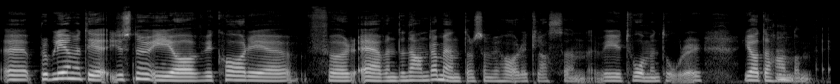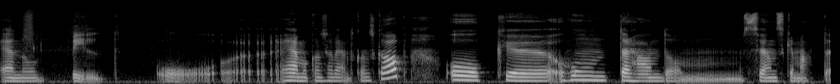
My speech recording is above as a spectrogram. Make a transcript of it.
eh, problemet är, just nu är jag vikarie för även den andra mentorn som vi har i klassen. Vi är ju två mentorer. Jag tar hand om NO bild och eh, hem och konsumentkunskap och eh, hon tar hand om svenska matte.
